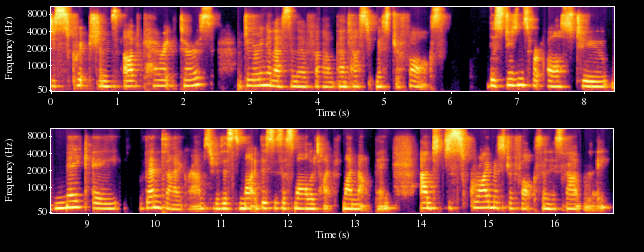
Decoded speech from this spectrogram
descriptions of characters. During a lesson of um, Fantastic Mr. Fox, the students were asked to make a Venn diagram, sort of this, this is a smaller type of mind mapping, and to describe Mr. Fox and his family,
